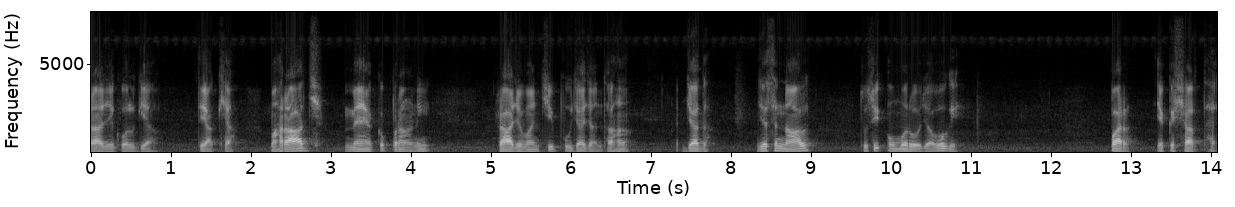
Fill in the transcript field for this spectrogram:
ਰਾਜੇ ਕੋਲ ਗਿਆ ਤੇ ਆਖਿਆ, ਮਹਾਰਾਜ, ਮੈਂ ਇੱਕ ਪ੍ਰਾਣੀ ਰਾਜਵੰਸ਼ੀ ਪੂਜਾ ਜਾਂਦਾ ਹਾਂ। ਜਦ ਜਿਸ ਨਾਲ ਤੁਸੀਂ ਉਮਰ ਹੋ ਜਾਵੋਗੇ ਪਰ ਇੱਕ ਸ਼ਰਤ ਹੈ।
